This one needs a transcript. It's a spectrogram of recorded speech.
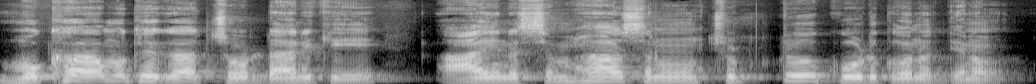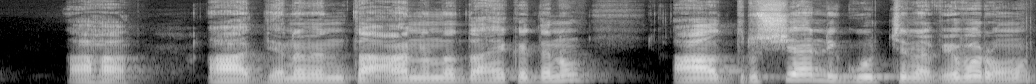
ముఖాముఖిగా చూడ్డానికి ఆయన సింహాసనం చుట్టూ కూడుకోను దినం. ఆహా ఆ దినం ఎంత ఆనందదాయక దినం? ఆ దృశ్యాన్ని గూర్చిన వివరం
